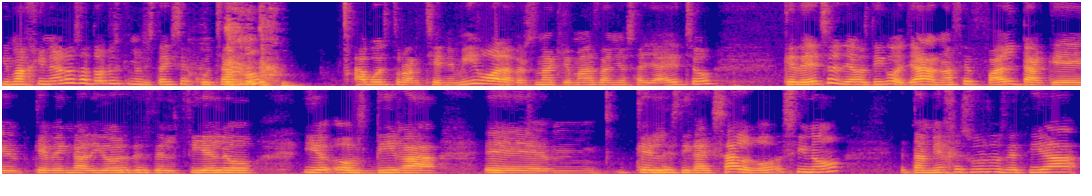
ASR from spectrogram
imaginaros a todos los que nos estáis escuchando, a vuestro archienemigo, a la persona que más daños haya hecho, que de hecho ya os digo ya, no hace falta que, venga Dios desde el cielo y os diga eh, que les digáis algo, sino también Jesús nos decía,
